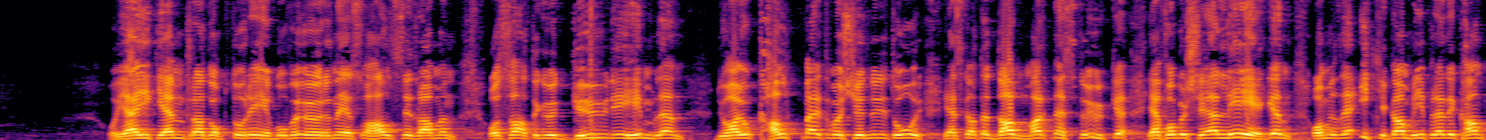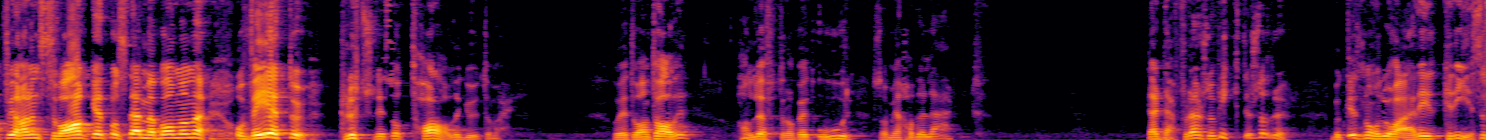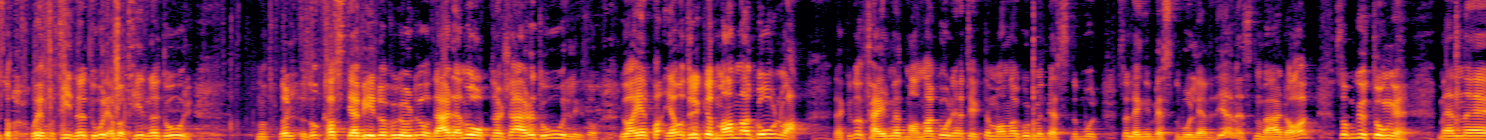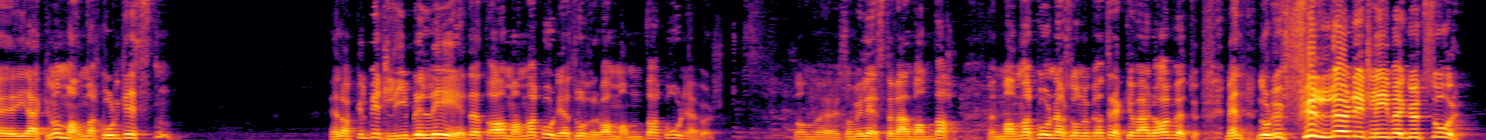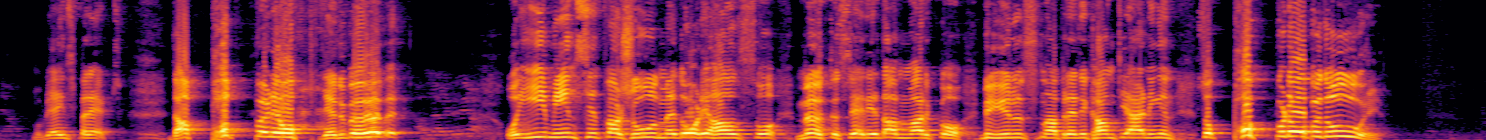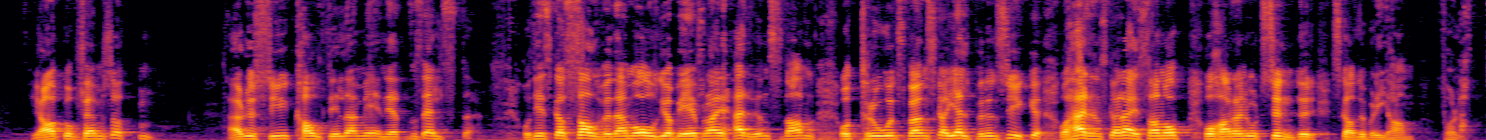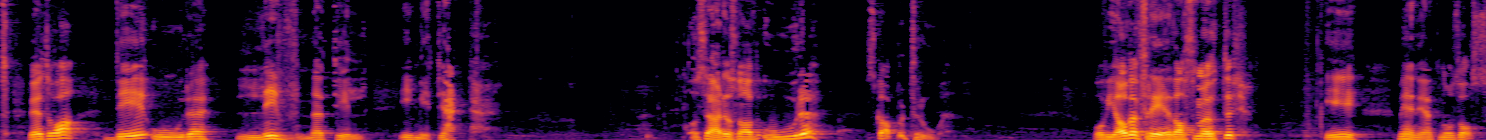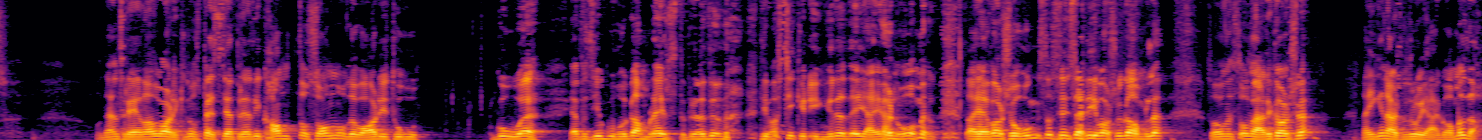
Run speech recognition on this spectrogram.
Og jeg gikk hjem fra doktor Ebo ved øre, nese og hals i Drammen og sa til Gud 'Gud i himmelen', du har jo kalt meg til å forkynne ditt ord. Jeg skal til Danmark neste uke. Jeg får beskjed av legen om at jeg ikke kan bli predikant, for jeg har en svakhet på stemmebåndene. Og vet du, plutselig så taler Gud til meg. Og vet du hva han taler? Han løfter opp et ord som jeg hadde lært. Det er derfor det er så viktig, skjønner du. Ikke når du er i krise, så 'Å, jeg må finne et ord! Jeg må finne et ord!' Nå, nå, nå, kaster jeg bilen over gulvet, og der den åpner seg, er det et ord. liksom. Helt, jeg må trykke et mannakorn, hva. Det er ikke noe feil med et mannakorn. Jeg trykte mannakorn med bestemor så lenge bestemor levde. Jeg nesten hver dag som guttunge. Men eh, jeg er ikke noen mannakornkristen. Jeg lar ikke mitt liv bli ledet av mannakorn. Jeg trodde det var mandakorn jeg først. Sånn, eh, som vi leste hver mandag. Men mannakorn er sånn du kan trekke hver dag. vet du. Men når du fyller ditt liv med Guds ord Nå blir jeg inspirert. Da popper det opp, det du behøver. Og i min situasjon med dårlig hals og møteserie i Danmark og begynnelsen av predikantgjerningen, så popper det opp et ord! Jakob 5, 17. Er du syk, kall til deg menighetens eldste. Og de skal salve deg med olje og be fra i Herrens navn. Og troens bønn skal hjelpe den syke, og Herren skal reise han opp. Og har han gjort synder, skal du bli ham forlatt. Vet du hva? Det ordet livne til i mitt hjerte. Og så er det sånn at ordet skaper tro. Og vi hadde fredagsmøter i menigheten hos oss. Og Den fredagen var det ikke noen spesiell predikant, og sånn, og det var de to gode jeg får si gode, gamle eldstebrødrene. De var sikkert yngre enn det jeg er nå, men da jeg var så ung, så syntes jeg de var så gamle. Sånn, sånn er det kanskje. Det er ingen her som tror jeg er gammel, da.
